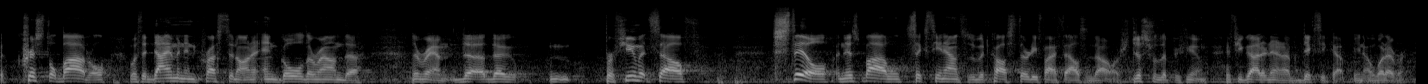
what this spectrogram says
a crystal bottle with a diamond encrusted on it and gold around the, the rim. The, the perfume itself, still, in this bottle, 16 ounces, would cost $35,000 just for the perfume if you got it in a Dixie cup, you know, whatever.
